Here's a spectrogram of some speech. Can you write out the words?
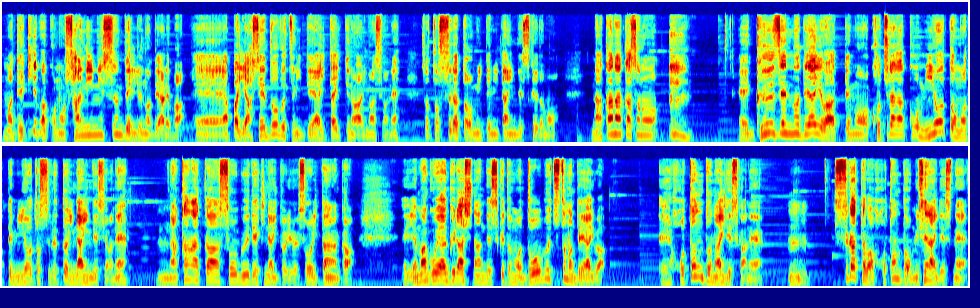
まあ、できればこの山林に住んでいるのであれば、えー、やっぱり野生動物に出会いたいっていうのはありますよね。ちょっと姿を見てみたいんですけども、なかなかその えー、偶然の出会いはあっても、こちらがこう見ようと思って見ようとするといないんですよね。なかなか遭遇できないという、そういったなんか、山小屋暮らしなんですけども、動物との出会いは、えー、ほとんどないですかね。うん。姿はほとんど見せないですね。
